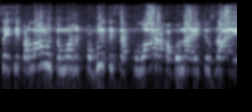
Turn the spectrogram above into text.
сесії парламенту можуть побитися в куларах або навіть у залі.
